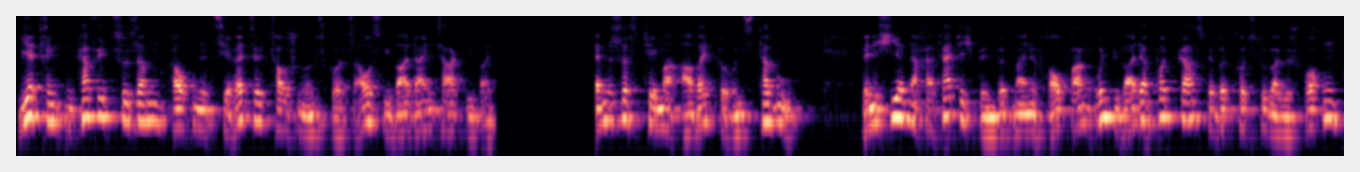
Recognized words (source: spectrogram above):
Wir trinken Kaffee zusammen, rauchen eine Zigarette, tauschen uns kurz aus. Wie war dein Tag? Wie war Dann ist das Thema Arbeit für uns tabu. Wenn ich hier nachher fertig bin, wird meine Frau fragen, und wie war der Podcast? Da wird kurz drüber gesprochen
